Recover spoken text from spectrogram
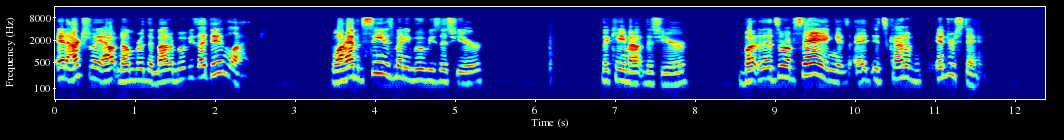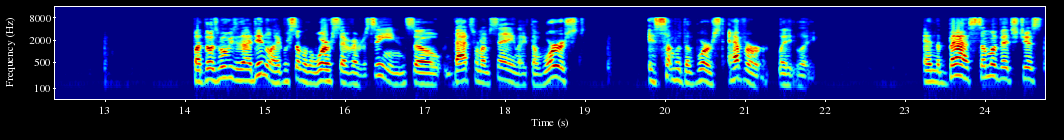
it actually outnumbered the amount of movies I didn't like. Well, I haven't seen as many movies this year that came out this year, but that's what I'm saying. It's it, it's kind of interesting. But those movies that I didn't like were some of the worst I've ever seen. So that's what I'm saying. Like the worst is some of the worst ever lately and the best. Some of it's just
